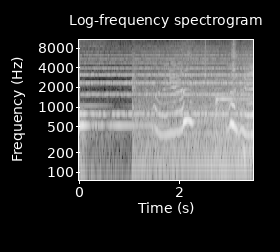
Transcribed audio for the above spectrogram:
我爷，我爷。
